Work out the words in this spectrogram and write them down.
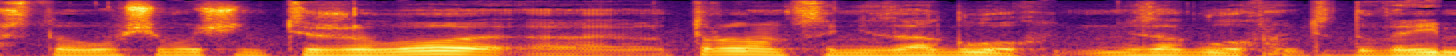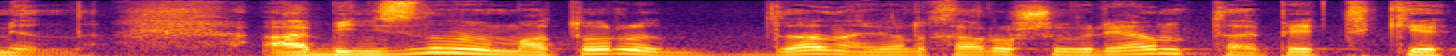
что, в общем, очень тяжело э, тронуться, не, заглох, не заглохнуть одновременно. А бензиновые моторы, да, наверное, хороший вариант. Опять-таки,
